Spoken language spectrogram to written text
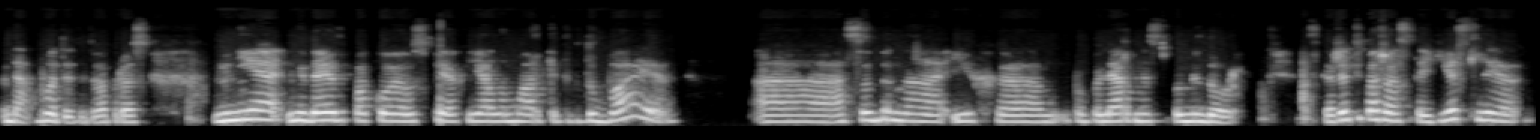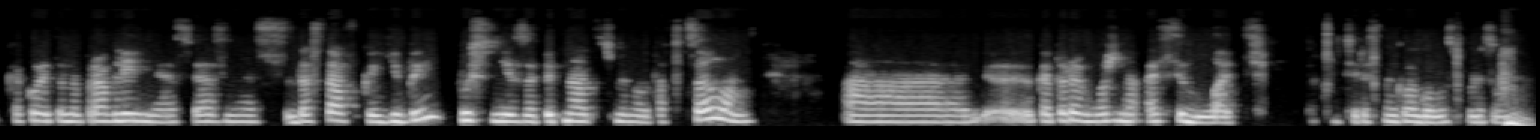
Да, вот этот вопрос. Мне не дает покоя успех Яла Маркет в Дубае, а, особенно их а, популярность помидор. Скажите, пожалуйста, есть ли какое-то направление, связанное с доставкой еды, пусть не за 15 минут, а в целом, э, которое можно оседлать. Интересный глагол использован.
